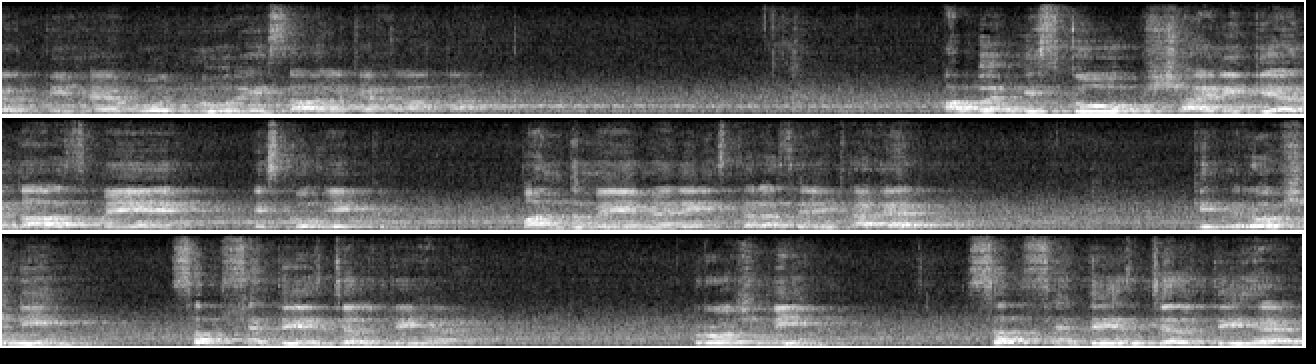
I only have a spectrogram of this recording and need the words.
کرتی ہے، وہ نوری سال کہلاتا ہے۔ اب اس کو شاعری کے انداز میں، اس کو ایک بند میں میں نے اس طرح سے لکھا ہے کہ روشنی سب سے تیز چلتی ہے۔ روشنی سب سے تیز چلتی ہے۔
